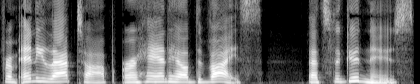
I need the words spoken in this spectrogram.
from any laptop or a handheld device. That's the good news.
